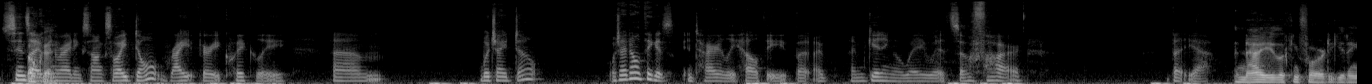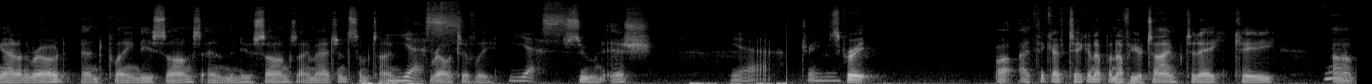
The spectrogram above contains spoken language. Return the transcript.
since I've been writing songs. So I don't write very quickly, um, which I don't, which I don't think is entirely healthy, but I, I'm getting away with so far. But yeah, And now you're looking forward to getting out on the road and playing these songs and the new songs, I imagine, sometime Yes. relatively yes, soon ish. Yeah, dreamy. It's great. Well, I think I've taken up enough of your time today, Katy. Um,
